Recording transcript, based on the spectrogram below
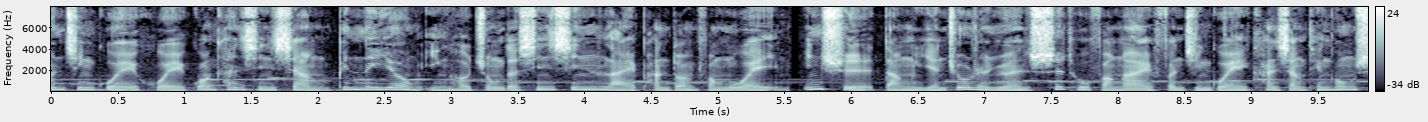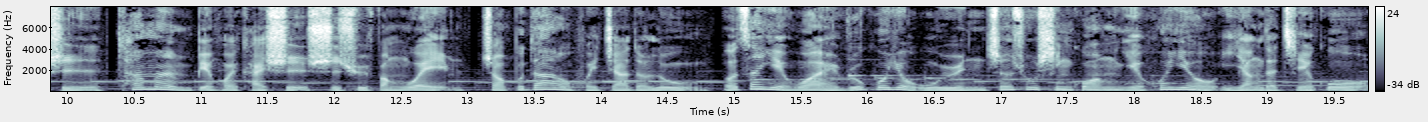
粪金龟会观看星象，并利用银河中的星星来判断方位。因此，当研究人员试图妨碍粪金龟看向天空时，它们便会开始失去方位，找不到回家的路。而在野外，如果有乌云遮住星光，也会有一样的结果。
